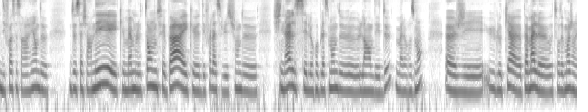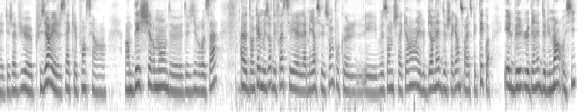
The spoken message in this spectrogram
des fois ça sert à rien de, de s'acharner et que même le temps ne fait pas et que des fois la solution de finale c'est le replacement de l'un des deux malheureusement. Euh, j'ai eu le cas pas mal autour de moi, j'en ai déjà vu plusieurs et je sais à quel point c'est un, déchirement de, vivre ça. dans quelle mesure des fois c'est la meilleure solution pour que les besoins de chacun et le bien-être de chacun soient respectés quoi. Et le, bien-être de l'humain aussi.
